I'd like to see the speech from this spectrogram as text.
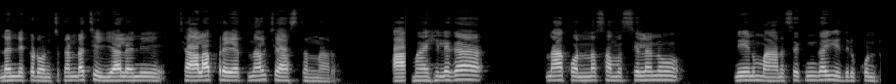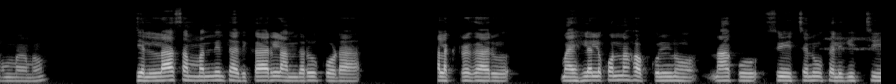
నన్ను ఇక్కడ ఉంచకుండా చెయ్యాలని చాలా ప్రయత్నాలు చేస్తున్నారు. ఆ మహిళగా నాకున్న సమస్యలను నేను మానసికంగా ఎదుర్కొంటున్నాను. జిల్లా సంబంధిత అధికారులందరూ కూడా కలెక్టర్ గారు మహిళలకున్న హక్కులను నాకు స్వేచ్ఛను కలిగించి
